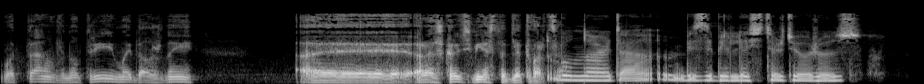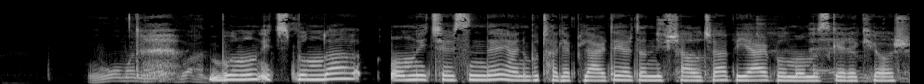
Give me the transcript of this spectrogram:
вот там внутри мы должны раскрыть место для Творца. Bunlar da bizi birleştir diyoruz. Bunun iç, bunda onun içerisinde yani bu taleplerde Yaradan'ın ifşa olacağı bir yer bulmamız gerekiyor.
